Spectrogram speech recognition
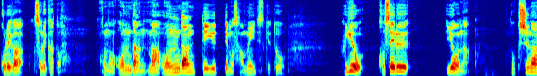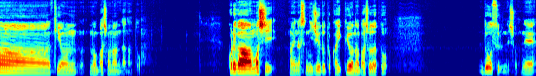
これがそれかと。この温暖まあ温暖って言っても寒いですけど冬を越せるような特殊な気温の場所なんだなと。これがもしマイナス20度とか行くような場所だとどうするんでしょうね。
